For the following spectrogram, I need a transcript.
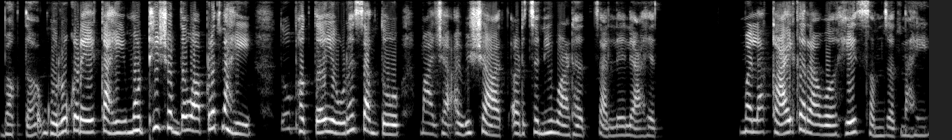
भक्त गुरुकडे काही मोठे शब्द वापरत नाही. तो फक्त एवढंच सांगतो माझ्या आयुष्यात अडचणी वाढत चाललेल्या आहेत. मला काय करावं हेच समजत नाही.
